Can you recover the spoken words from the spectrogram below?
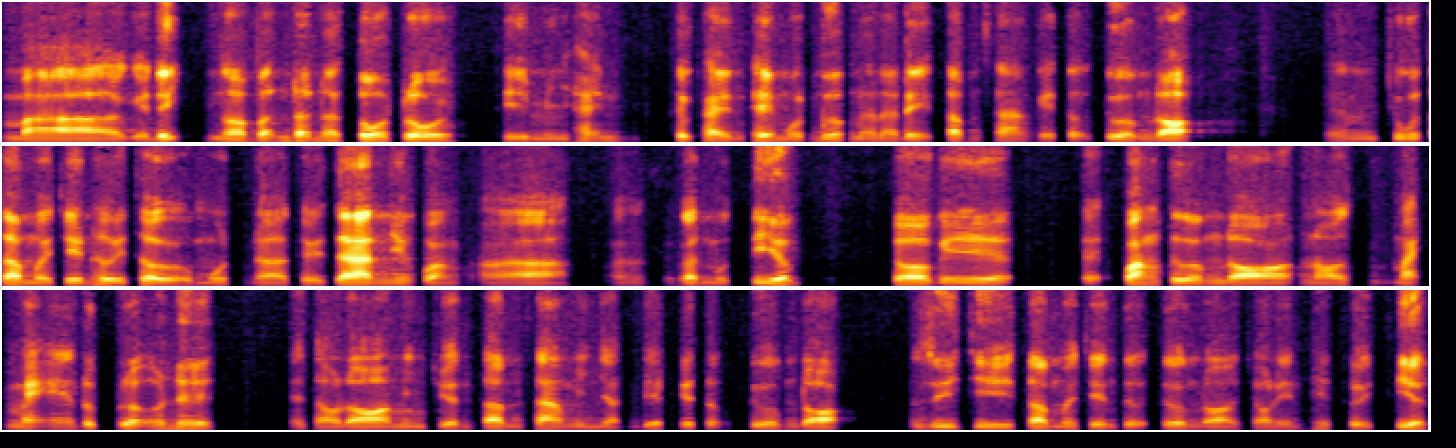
Mà cái định nó vẫn rất là tốt rồi. Thì mình hãy thực hành thêm một bước nữa là để tâm sang cái tự tướng đó. Chú tâm ở trên hơi thở một uh, thời gian như khoảng uh, gần một tiếng cho cái quang tướng đó nó mạnh mẽ được rỡ lên. Để sau đó mình chuyển tâm sang mình nhận biết cái tự tướng đó duy trì tâm ở trên tự tướng đó cho đến hết thời thiền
